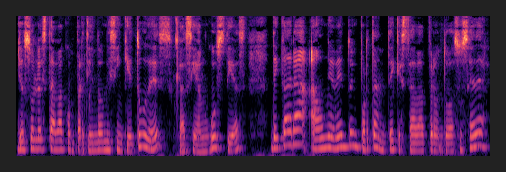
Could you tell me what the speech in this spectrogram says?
Yo solo estaba compartiendo mis inquietudes, casi angustias, de cara a un evento importante que estaba pronto a suceder,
